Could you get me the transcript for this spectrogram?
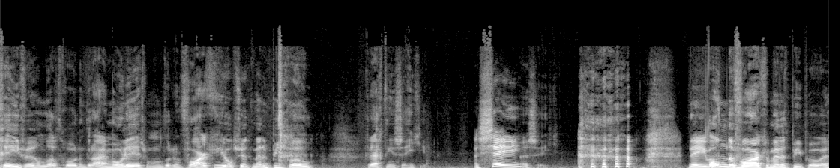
geven, omdat het gewoon een draaimolen is. Omdat er een varkentje op zit met een pipo, krijgt hij een C'tje. Een C? Een C'tje. Nee, wat, Om de varken met het pipo, hè?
